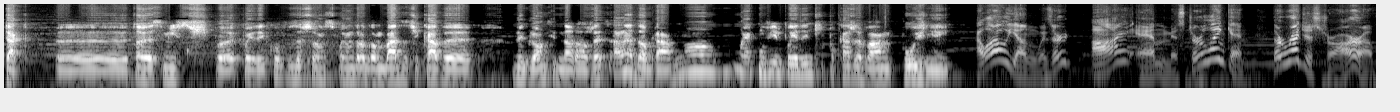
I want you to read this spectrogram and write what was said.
Tak, yy, to jest mistrz po- pojedynków. Zresztą swoją drogą bardzo ciekawy wygląd, jednorożec, ale dobra, no jak mówiłem, pojedynki pokażę wam później. Hello, young wizard. I am Mr. Lincoln, the registrar of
